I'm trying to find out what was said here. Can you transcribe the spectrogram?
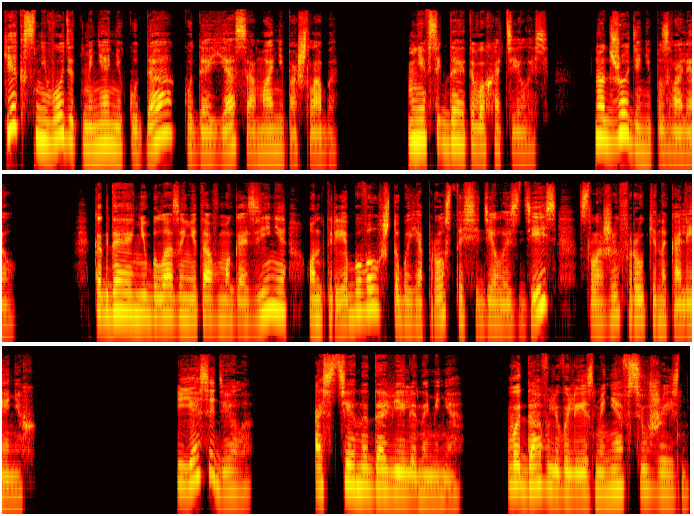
Кекс не водит меня никуда, куда я сама не пошла бы. Мне всегда этого хотелось, но Джоди не позволял. Когда я не была занята в магазине, он требовал, чтобы я просто сидела здесь, сложив руки на коленях. И я сидела, а стены давили на меня, выдавливали из меня всю жизнь.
